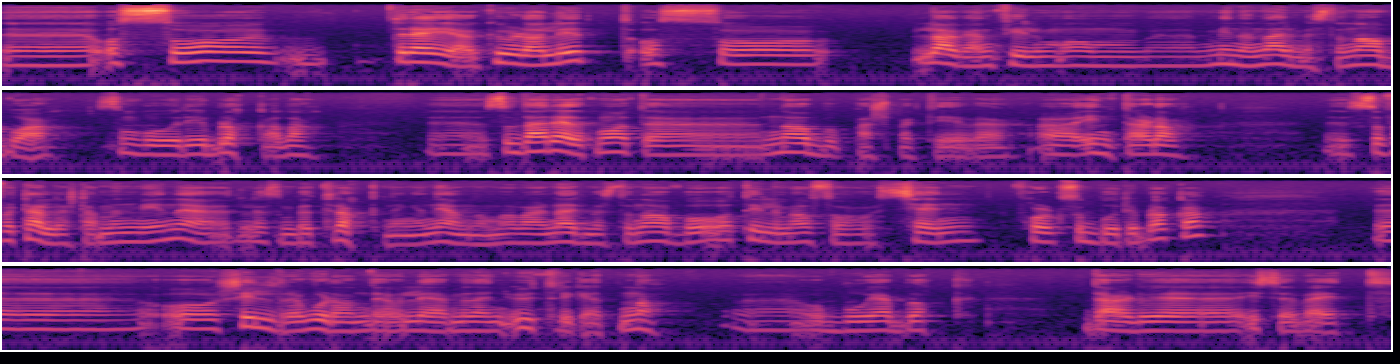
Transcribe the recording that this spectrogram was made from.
Eh, og så dreier jeg kula litt, og så laga en film om eh, mine nærmeste naboer som bor i blokka. da. Eh, så der er det på en måte naboperspektivet jeg inntar. da. Eh, så fortellerstemmen min er liksom betraktningen gjennom å være nærmeste nabo, og til og med også kjenne folk som bor i blokka. Og skildre hvordan det er å leve med den utryggheten. da. Å bo i ei blokk der du ikke vet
